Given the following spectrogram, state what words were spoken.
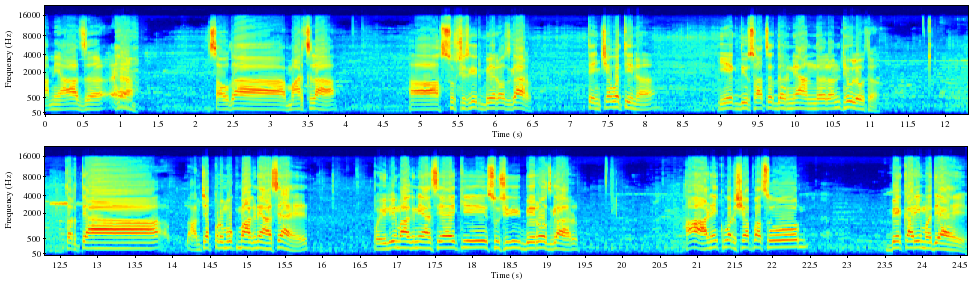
आम्ही आज चौदा मार्चला सुशिक्षित बेरोजगार त्यांच्या वतीनं एक दिवसाचं धरणे आंदोलन ठेवलं होतं. तर त्या आमच्या प्रमुख मागण्या अशा आहेत. पहिली मागणी अशी आहे की सुशिक्षित बेरोजगार हा अनेक वर्षापासून बेकारीमध्ये आहे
